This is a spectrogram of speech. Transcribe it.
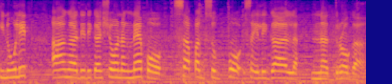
inulit ang uh, dedikasyon ng NEPO sa pagsugpo sa ilegal na droga.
